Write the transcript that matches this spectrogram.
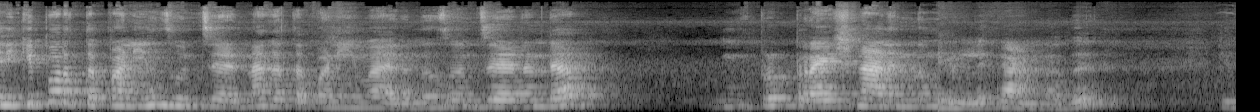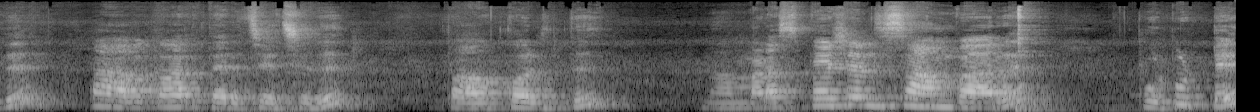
എനിക്ക് പുറത്തെ പണിയും സുനിച്ചേട്ടൻ അകത്തെ പണിയുമായിരുന്നു. സുനിച്ചേട്ടന്റെ പ്രിപ്പറേഷനാണ് ഇന്ന് ഉള്ളിൽ കാണുന്നത്. ഇത് പാവക്ക വറുത്തരച്ച് വെച്ചത്. പാവക്കൊലത്ത് നമ്മുടെ സ്പെഷ്യൽ സാമ്പാർ പുട്ട്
